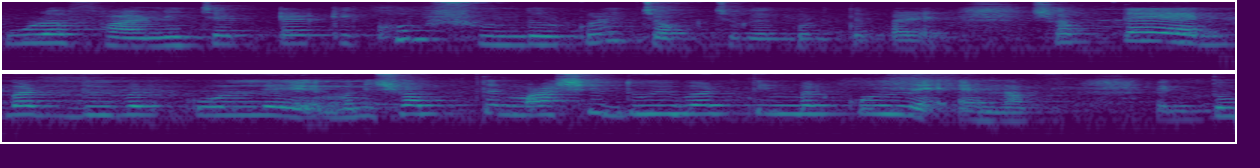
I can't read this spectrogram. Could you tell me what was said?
পুরো ফার্নিচারটাকে খুব সুন্দর করে চকচকে করতে পারেন। সপ্তাহে একবার, দুইবার করলে মানে সপ্তাহে, মাসে দুইবার, তিনবার করলে এনাফ একদম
